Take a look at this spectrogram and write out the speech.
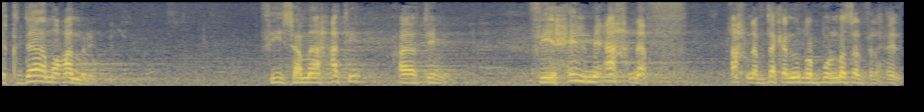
إقدام عمرو. في سماحة حاتم في حلم أحنف. أحنف ده كان يضرب به المثل في الحلم.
